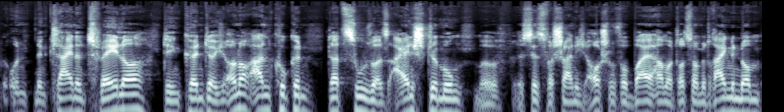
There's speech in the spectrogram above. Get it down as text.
Und einen kleinen Trailer, den könnt ihr euch auch noch angucken dazu, so als Einstimmung. Äh, ist jetzt wahrscheinlich auch schon vorbei, haben wir trotzdem mit reingenommen.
